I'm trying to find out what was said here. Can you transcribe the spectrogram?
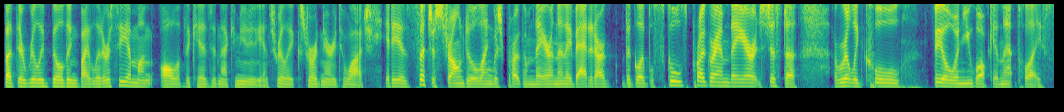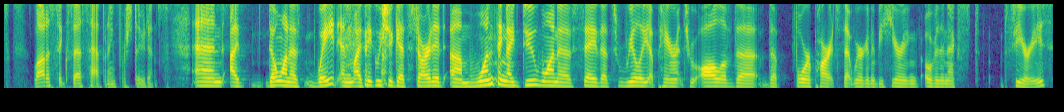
but they're really building biliteracy among all of the kids in that community. It's really extraordinary to watch. It is such a strong dual language program there, and then they've added our the global schools program there. It's just a, a really cool feel when you walk in that place. A lot of success happening for students. And I don't want to wait, and I think we should get started. Um, one thing I do want to say that's really apparent through all of the the four parts that we're going to be hearing over the next series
